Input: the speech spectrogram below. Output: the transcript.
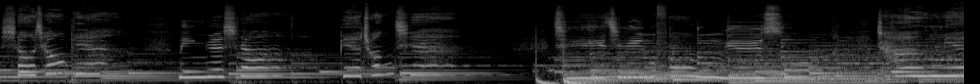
小桥边，明月下，别窗前，几经风雨，诉缠绵，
